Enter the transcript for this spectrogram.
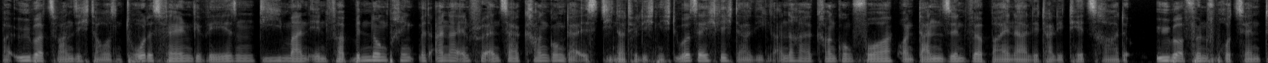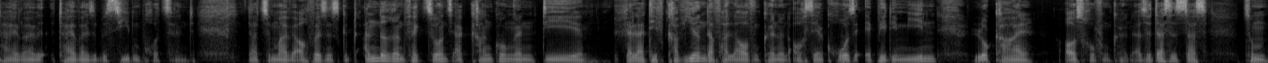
bei über 20.000 Todesfällen gewesen, die man in Verbindung bringt mit einer Influenzaerkrankung. Da ist die natürlich nicht ursächlich, da liegen andere Erkrankungen vor. Und dann sind wir bei einer Letalitätsrate über 5%, teilweise, teilweise bis 7%. Dazu mal wir auch wissen, es gibt andere Infektionserkrankungen, die relativ gravierender verlaufen können und auch sehr große Epidemien lokal ausrufen können. Also das ist das zum,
